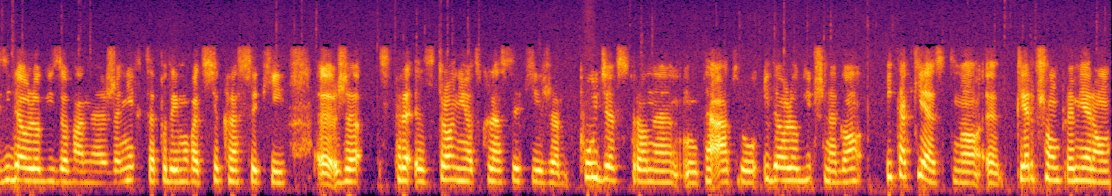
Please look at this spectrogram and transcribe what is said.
zideologizowane, że nie chce podejmować się klasyki, że stroni od klasyki, że pójdzie w stronę teatru i ideologicznego. I tak jest. No, e, pierwszą premierą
